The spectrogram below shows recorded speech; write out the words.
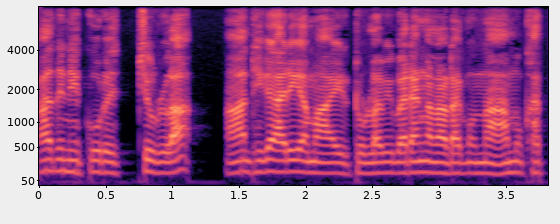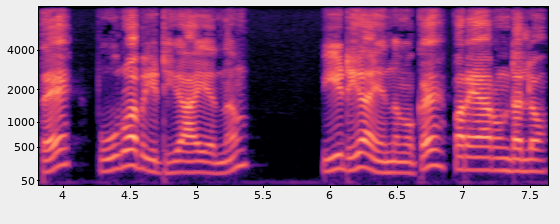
അതിനെക്കുറിച്ചുള്ള ആധികാരികമായിട്ടുള്ള വിവരങ്ങളടങ്ങുന്ന ആമുഖത്തെ പൂർവപീഠിക എന്നും പീഠിക എന്നുമൊക്കെ പറയാറുണ്ടല്ലോ.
